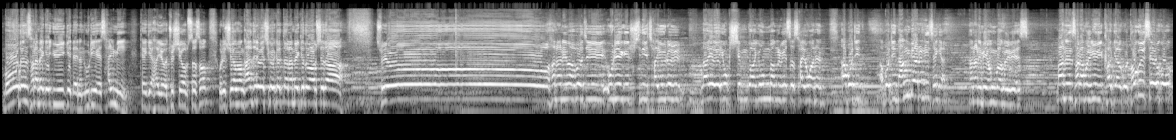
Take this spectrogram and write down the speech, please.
모든 사람에게 유익이 되는 우리의 삶이 되게 하여 주시옵소서. 우리 주여 한번 간절히 외치고 결단하며 기도합시다. 주여 하나님 아버지 우리에게 주신 이 자유를 나의 욕심과 욕망을 위해서 사용하는 아버지 아버지 낭비하는 인생이 하나님의 영광을 위해서 많은 사람을 유익하게 하고 덕을 세우고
